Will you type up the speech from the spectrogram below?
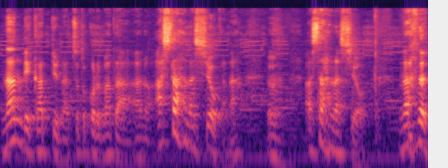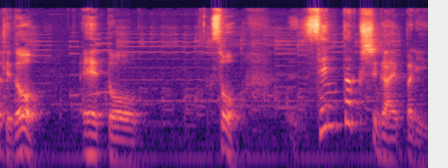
なんでかっていうのはちょっとこれまたあの明日話しようかな。うん明日話しよう。なんだけどえっ、ー、とそう選択肢がやっぱり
